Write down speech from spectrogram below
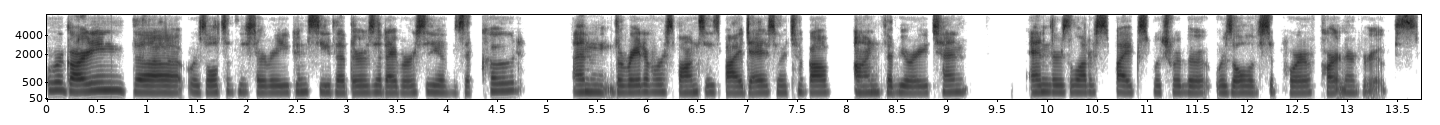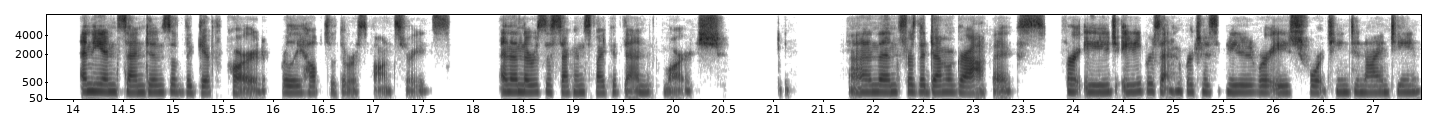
regarding the results of the survey, you can see that there's a diversity of zip code and the rate of responses by day. So it took off on February 10th. And there's a lot of spikes, which were the result of supportive partner groups. And the incentives of the gift card really helped with the response rates. And then there was a second spike at the end of March. And then for the demographics, for age, 80% who participated were aged 14 to 19,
